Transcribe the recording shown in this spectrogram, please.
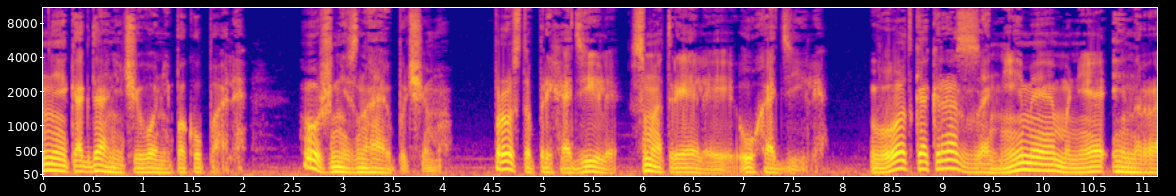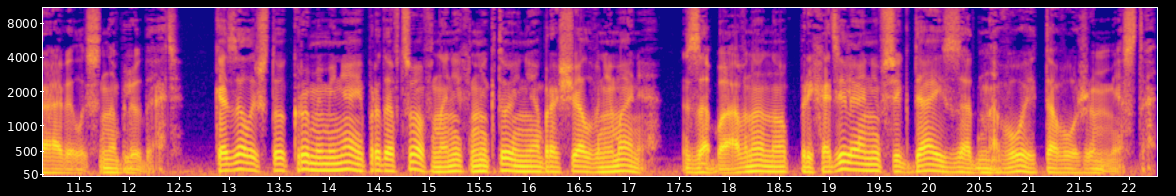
никогда ничего не покупали. Уж не знаю почему. Просто приходили, смотрели и уходили. Вот как раз за ними мне и нравилось наблюдать. Казалось, что кроме меня и продавцов на них никто и не обращал внимания. Забавно, но приходили они всегда из одного и того же места.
